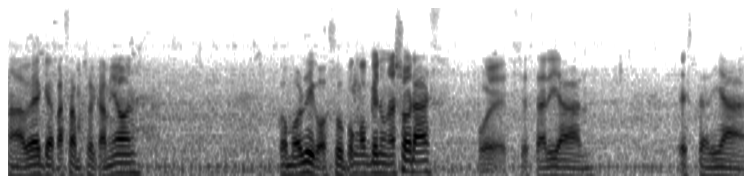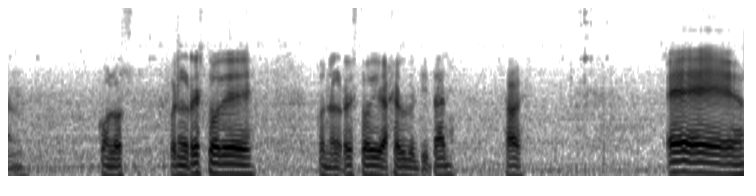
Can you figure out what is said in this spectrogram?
A ver qué pasamos el camión. Como os digo, supongo que en unas horas pues estarían estarían con los con el resto de con el resto de viajeros del Titanic, ¿sabes? Eh,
